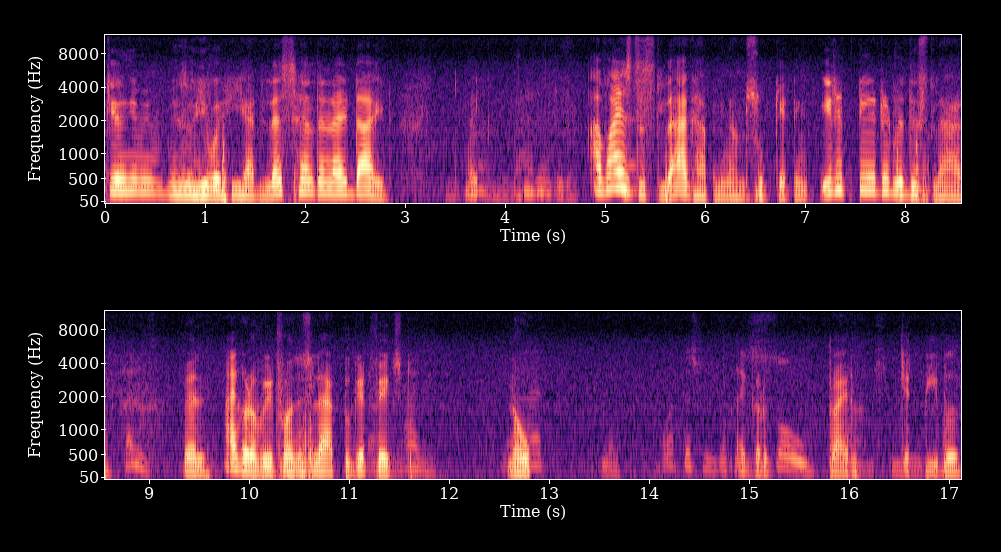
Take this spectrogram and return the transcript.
killing him. He, he, he had less health, and I died. Like, uh, why is this lag happening? I'm so getting irritated with this lag. Well, I gotta wait for this lag to get fixed. Nope. I gotta try to get people.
